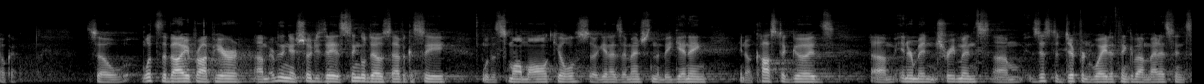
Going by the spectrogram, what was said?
Okay. So what's the value prop here? Um, everything I showed you today is single dose efficacy with a small molecule. So again, as I mentioned in the beginning, you know, cost of goods, um, intermittent treatments um, is just a different way to think about medicine. It's,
